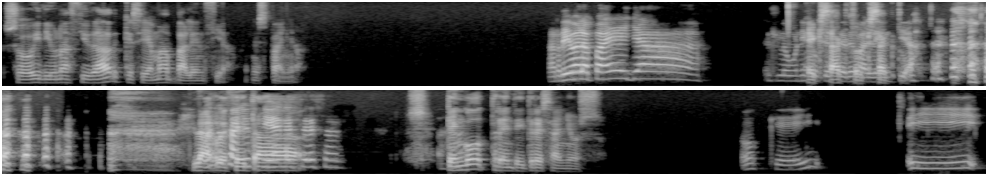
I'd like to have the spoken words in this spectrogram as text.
Soy de una ciudad que se llama Valencia, en España. ¡Arriba la paella! Es lo único Exacto, que sé de Valencia. La ¿Cuántos receta. años tienes, César? Tengo 33 años. Ok. Y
